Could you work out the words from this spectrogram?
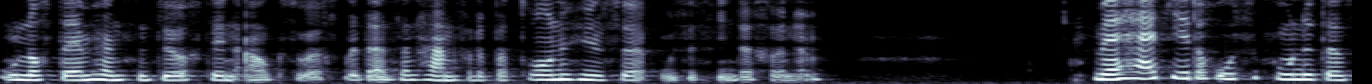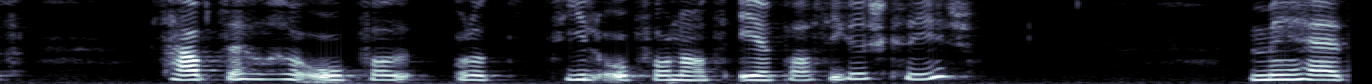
Und nach dem haben sie natürlich dann auch gesucht, weil dann sie anhand von der Patronenhülse herausfinden können. Man hat jedoch herausgefunden, dass das hauptsächliche Opfer oder das Zielopfer noch das Ehepaar Sigrisch war. Man hat,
